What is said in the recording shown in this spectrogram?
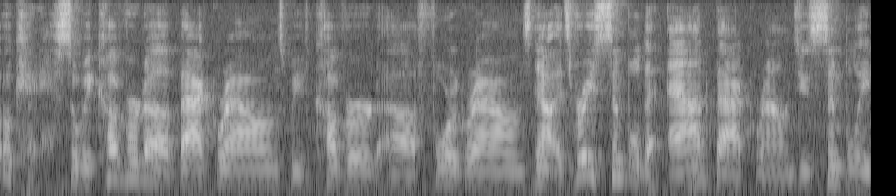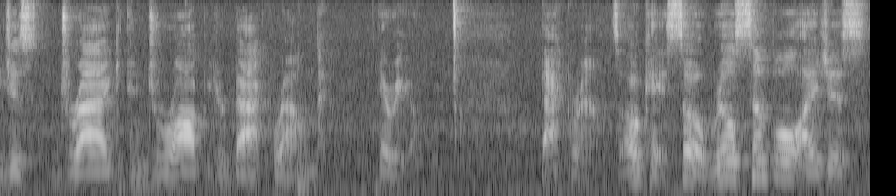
Okay so we covered uh, backgrounds. We've covered uh, foregrounds. Now it's very simple to add backgrounds. You simply just drag and drop your background. There we go backgrounds. Okay, so real simple. I just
